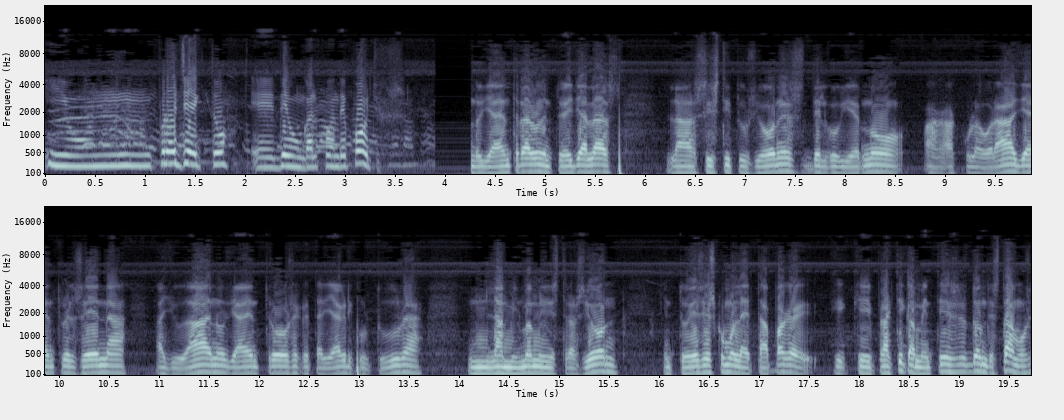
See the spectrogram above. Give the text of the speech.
y un proyecto eh, de un galpón de pollos. Cuando ya entraron entonces ya las, las instituciones del gobierno a, colaborar, ya entró el SENA, ayudarnos, ya entró Secretaría de Agricultura, la misma administración, entonces es como la etapa que, que- que prácticamente es donde estamos.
